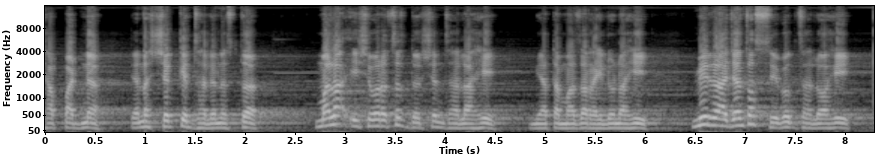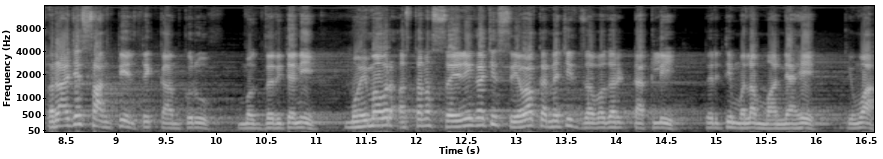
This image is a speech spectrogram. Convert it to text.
छाप पाडणं त्यांना शक्यच झालं नसतं. मला ईश्वराचंच दर्शन झालं आहे. मी आता माझा राहिलो नाही. मी राजांचा सेवक झालो आहे. राजे सांगतील ते काम करू. मग जरी त्यांनी मोहिमावर असताना सैनिकाची सेवा करण्याची जबाबदारी टाकली तरी ती मला मान्य आहे. किंवा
